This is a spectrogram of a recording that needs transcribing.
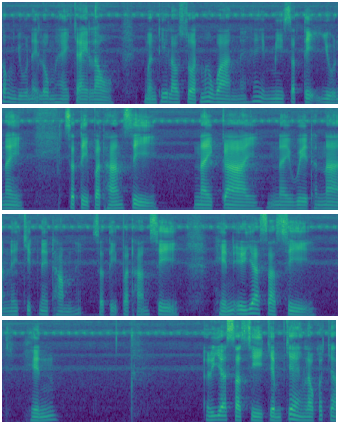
ต้องอยู่ในลมหายใจเรา เหมือนที่เราสวดเมื่อวานนะให้มีสติอยู่ในสติปัฏฐานสี่ ในกาย ในเวทนา ในจิต ในธรรม สติปัฏฐานสี่เห็นอริยสัจสี่เห็นอริยสัจสี่แจ่มแจ้งเราก็จะ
